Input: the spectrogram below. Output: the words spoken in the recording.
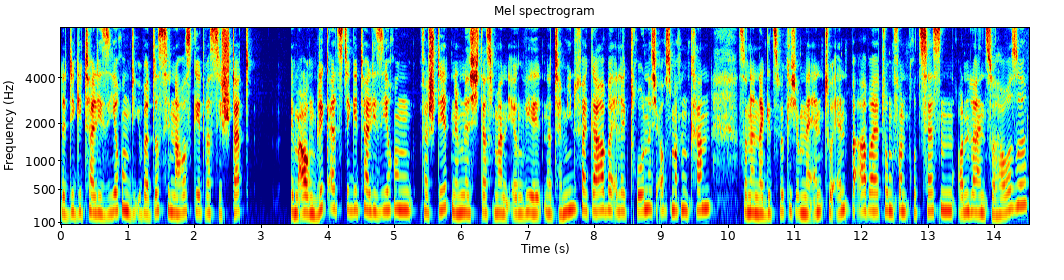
eine Digitalisierung, die über das hinausgeht, was die Stadt im Augenblick als Digitalisierung versteht, nämlich dass man irgendwie eine Terminvergabe elektronisch ausmachen kann, sondern da geht es wirklich um eine End-to-End-Bearbeitung von Prozessen online zu Hause.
